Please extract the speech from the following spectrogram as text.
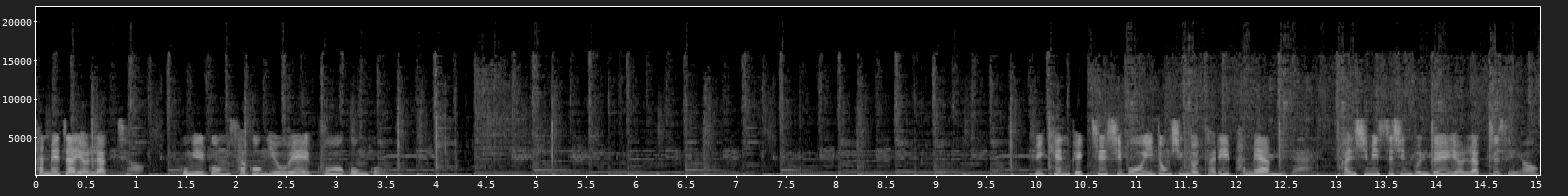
판매자 연락처 010-4025-9500 위켄 175 이동식 로타리 판매합니다. 관심 있으신 분들 연락주세요.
